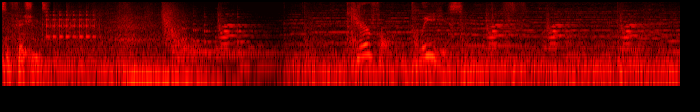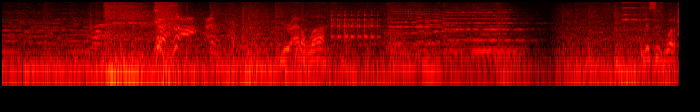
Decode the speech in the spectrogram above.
Sufficient. Careful, please. You're out of luck. This is what.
